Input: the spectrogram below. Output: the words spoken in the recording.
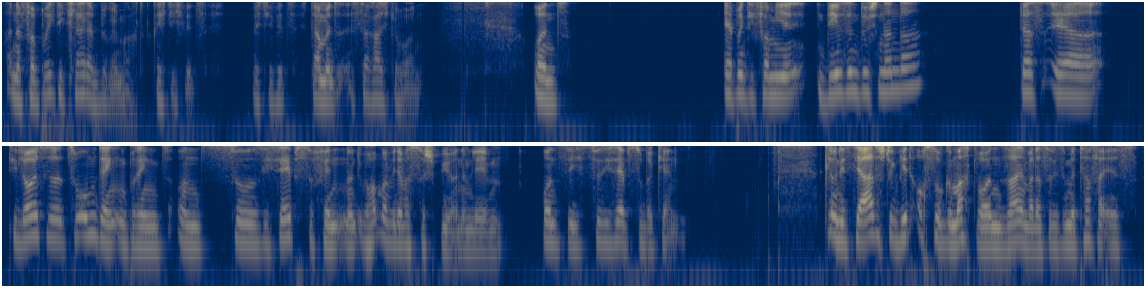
hat eine Fabrik, die Kleiderbügel macht. Richtig witzig. Richtig witzig. Damit ist er reich geworden. Und er bringt die Familie in dem Sinne durcheinander, dass er die Leute zum Umdenken bringt und zu sich selbst zu finden und überhaupt mal wieder was zu spüren im Leben und sich zu sich selbst zu bekennen. Und dieses Theaterstück wird auch so gemacht worden sein, weil das so diese Metapher ist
